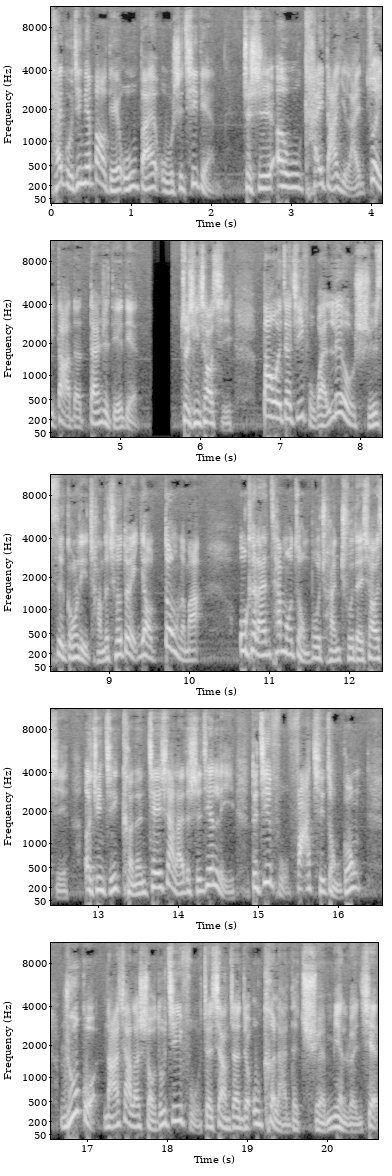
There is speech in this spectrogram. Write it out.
台股今天暴跌五百五十七点，这是俄乌开打以来最大的单日跌点。最新消息，包围在基辅外六十四公里长的车队要动了吗？乌克兰参谋总部传出的消息，俄军极可能接下来的时间里对基辅发起总攻。如果拿下了首都基辅，这象征着乌克兰的全面沦陷。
